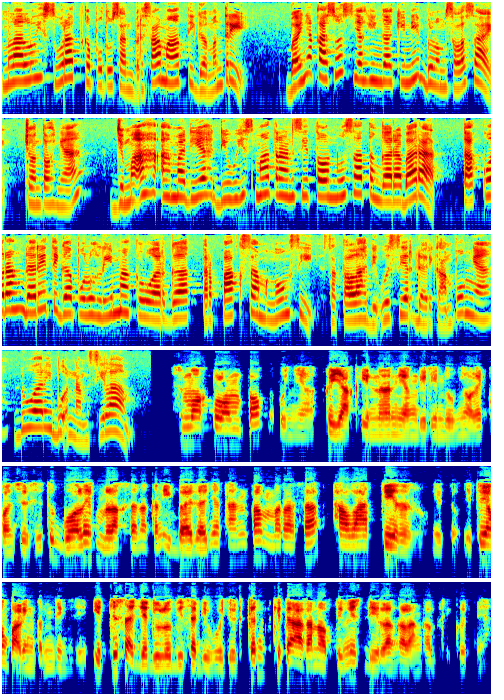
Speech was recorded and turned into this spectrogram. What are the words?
melalui surat keputusan bersama tiga menteri. Banyak kasus yang hingga kini belum selesai. Contohnya, Jemaah Ahmadiyah di Wisma Transito Nusa Tenggara Barat tak kurang dari 35 keluarga terpaksa mengungsi setelah diusir dari kampungnya 2006 silam semua kelompok punya keyakinan yang dilindungi oleh konstitusi itu boleh melaksanakan ibadahnya tanpa merasa khawatir gitu. Itu yang paling penting sih. Itu saja dulu bisa diwujudkan, kita akan optimis di langkah-langkah berikutnya.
